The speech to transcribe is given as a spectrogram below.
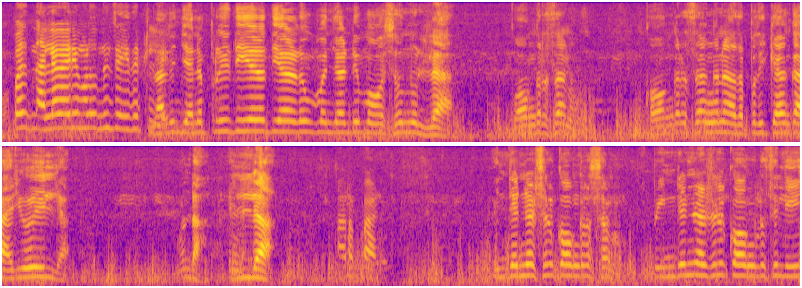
ഇപ്പം നല്ല കാര്യങ്ങളൊന്നും ചെയ്തിട്ടില്ല. എന്നാലും ജനപ്രീതിയാണ് ഉമ്മൻചാണ്ടി മോശമൊന്നുമില്ല. കോൺഗ്രസ് ആണ് കോൺഗ്രസ് അങ്ങനെ അതപ്പതിക്കാൻ കാര്യവും ഇല്ല. ഉണ്ടാ? ഇല്ല. ഇന്ത്യൻ നാഷണൽ കോൺഗ്രസ് ആണ് ഇപ്പം ഇന്ത്യൻ നാഷണൽ കോൺഗ്രസ്സിൽ ഈ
